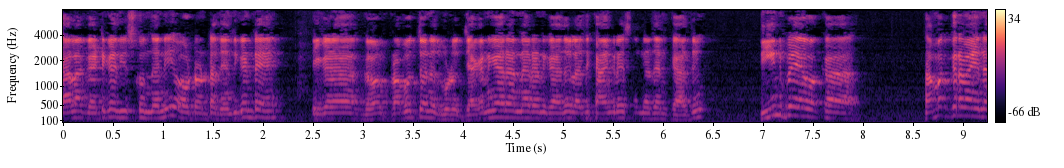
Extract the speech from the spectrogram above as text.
చాలా గట్టిగా తీసుకుందని ఒకటి ఉంటది. ఎందుకంటే ఇక్కడ గవ- ప్రభుత్వం అనేది ఇప్పుడు జగన్ గారు అన్నారని కాదు లేదా కాంగ్రెస్ అన్నదని కాదు. దీనిపై ఒక సమగ్రమైన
